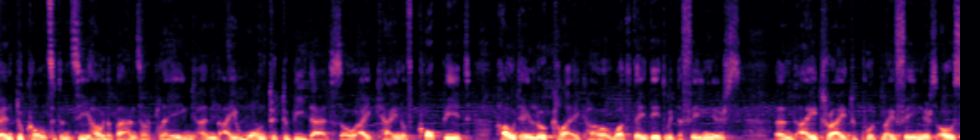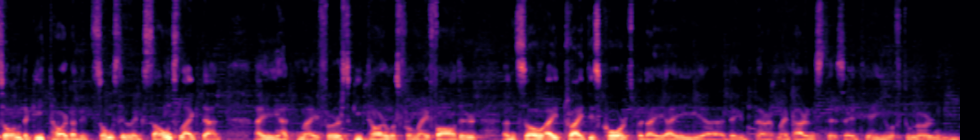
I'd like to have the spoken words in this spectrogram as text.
Went to concert and see how the bands are playing and I wanted to be that. So I kind of copied how they look like, how, what they did with the fingers. And I tried to put my fingers also on the guitar that it something like sounds like that. I had my first guitar was from my father, and so I tried these chords. But I, I uh, they, my parents said, "Yeah, you have to learn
